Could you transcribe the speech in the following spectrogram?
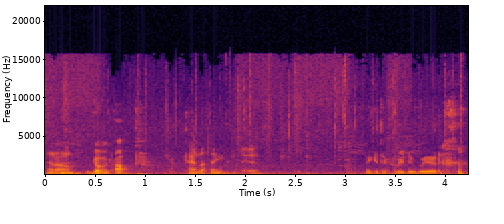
You know, mm. going up kind of thing. Yeah. Make it look really weird.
